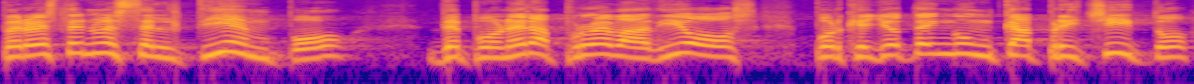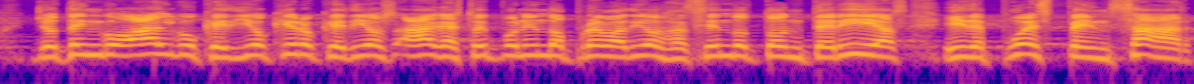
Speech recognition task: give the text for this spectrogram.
pero este no es el tiempo de poner a prueba a Dios porque yo tengo un caprichito, yo tengo algo que yo quiero que Dios haga, estoy poniendo a prueba a Dios haciendo tonterías y después pensar,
